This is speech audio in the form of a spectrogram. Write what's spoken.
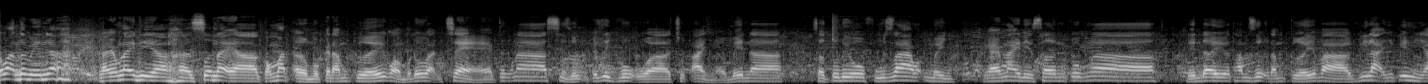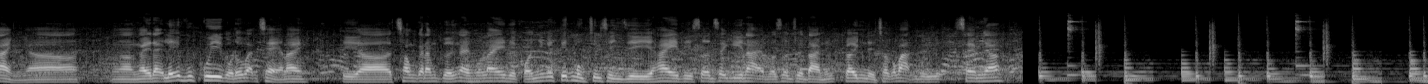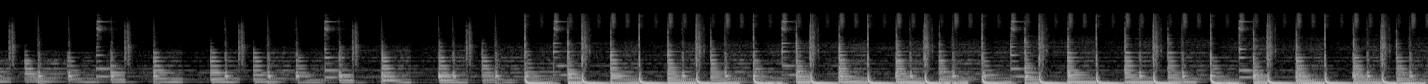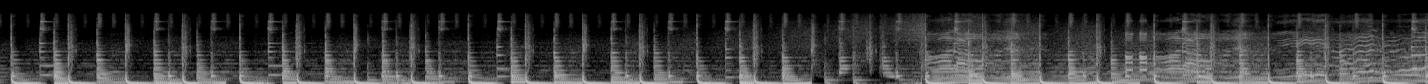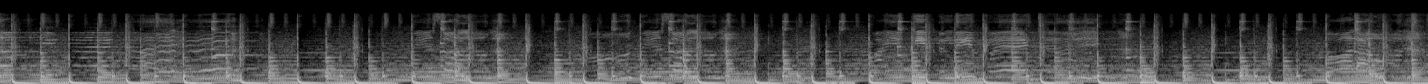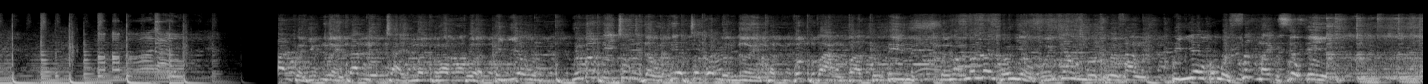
Các bạn thân mến nhá, ngày hôm nay thì à, Sơn lại à, có mặt ở một cái đám cưới của một đôi bạn trẻ cũng đã sử dụng cái dịch vụ chụp ảnh ở bên studio Phú Gia bọn mình. Ngày hôm nay thì Sơn cũng đến đây tham dự đám cưới và ghi lại những cái hình ảnh ngày đại lễ vu quy của đôi bạn trẻ này. Thì trong cái đám cưới ngày hôm nay thì có những cái tiết mục chương trình gì hay thì Sơn sẽ ghi lại và Sơn truyền tải đến kênh để cho các bạn xem nhá. Chảy mật ngọt của tình yêu. Những bước đi chung đầu tiên trên con đường đời thật vững vàng và tự tin. Bởi họ luôn luôn thấu hiểu với nhau một điều rằng tình yêu có một sức mạnh siêu kỳ.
